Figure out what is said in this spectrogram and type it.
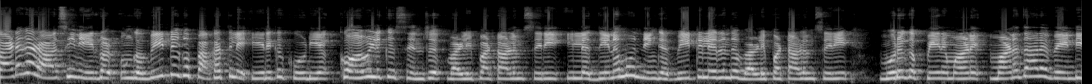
கடகராசி நேர்கள் உங்க வீட்டுக்கு பக்கத்தில் இருக்கக்கூடிய கோவிலுக்கு சென்று வழிபட்டாலும் சரி இல்லை தினமும் நீங்க வீட்டிலிருந்து வழிபட்டாலும் சரி முருகப்பெருமானை மனதார வேண்டி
